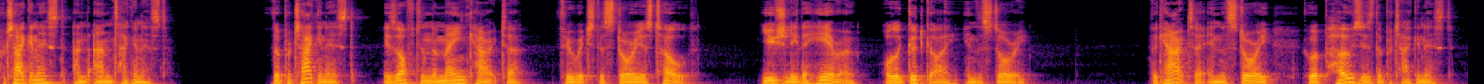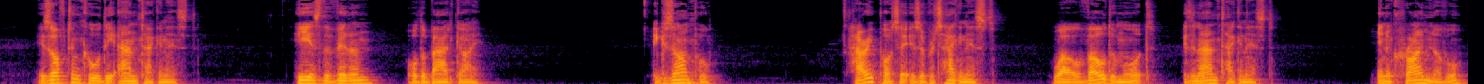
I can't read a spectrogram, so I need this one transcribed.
Protagonist and antagonist. The protagonist is often the main character through which the story is told, usually the hero or the good guy in the story. The character in the story who opposes the protagonist is often called the antagonist. He is the villain or the bad guy. Example Harry Potter is a protagonist, while Voldemort is an antagonist. In a crime novel,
